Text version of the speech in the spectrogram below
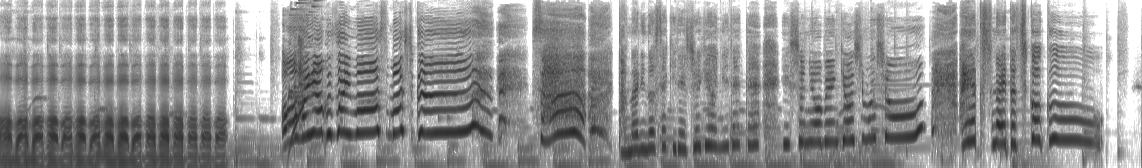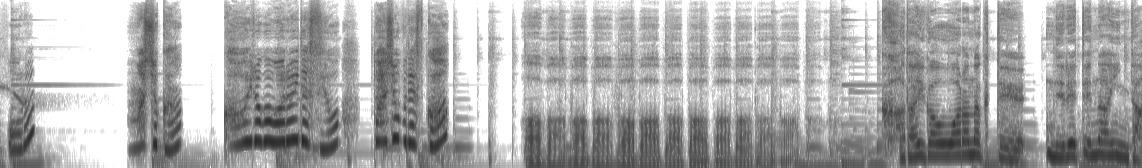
あばばばばばばばばばばばばばばばおはようございますマッシュくんさあ隣の席で授業に出て一緒にお勉強しましょう早くしないと遅刻あれマッシュくん顔色が悪いですよ大丈夫ですかあばばばばばばばばばばば課題が終わらなくて寝れてないんだ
